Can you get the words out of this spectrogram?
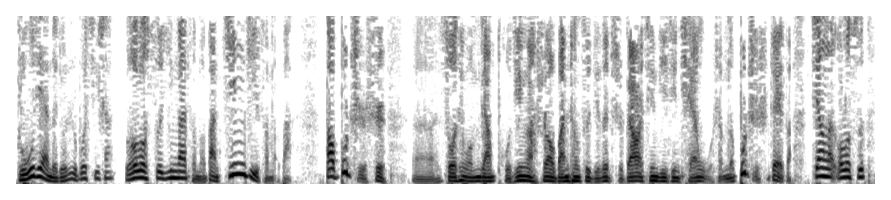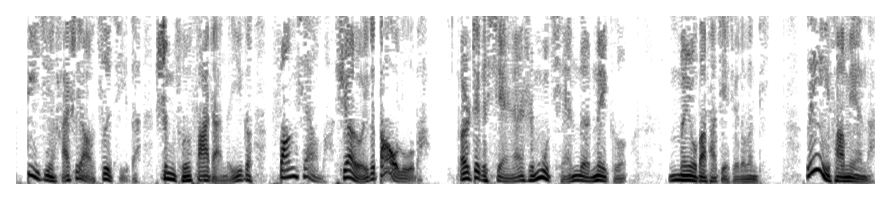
逐渐的就日薄西山。俄罗斯应该怎么办？经济怎么办？倒不只是，呃，昨天我们讲普京啊，说要完成自己的指标，经济进前五什么的，不只是这个。将来俄罗斯毕竟还是要有自己的生存发展的一个方向嘛，需要有一个道路吧。而这个显然是目前的内阁没有办法解决的问题。另一方面呢，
